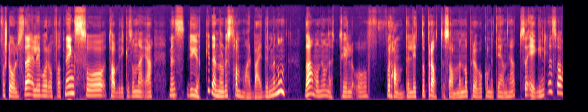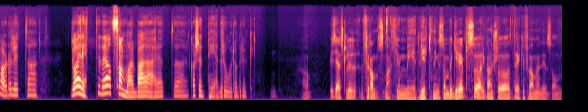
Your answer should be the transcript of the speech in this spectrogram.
forståelse eller vår oppfatning, så tar vi det ikke så nøye. Mens du gjør ikke det når du samarbeider med noen. Da er man jo nødt til å forhandle litt og prate sammen og prøve å komme til enighet. Så egentlig så har du litt uh, Du har rett i det at samarbeid er et, uh, kanskje et bedre ord å bruke. Hvis jeg skulle framsnakke medvirkning som begrep, så er det kanskje å trekke fram en litt sånn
